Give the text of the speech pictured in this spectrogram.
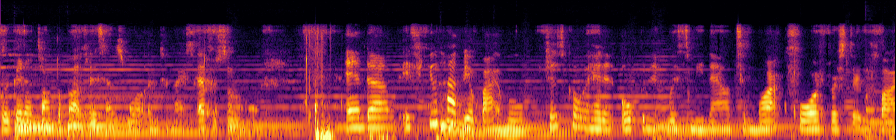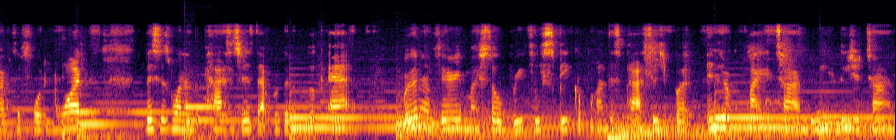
we're going to talk about this as well in tonight's episode and um, if you have your Bible, just go ahead and open it with me now to Mark 4, verse 35 to 41. This is one of the passages that we're going to look at. We're going to very much so briefly speak upon this passage, but in your quiet time, during your leisure time,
